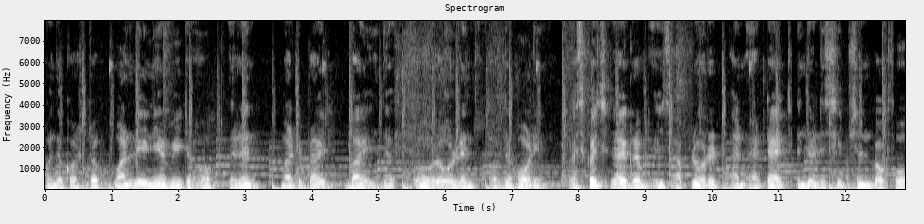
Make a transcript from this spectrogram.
on the cost of 1 linear meter of the length multiplied by the overall length of the hoarding. A sketch diagram is uploaded and attached in the description box for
